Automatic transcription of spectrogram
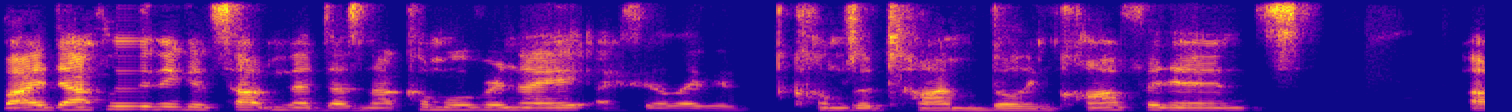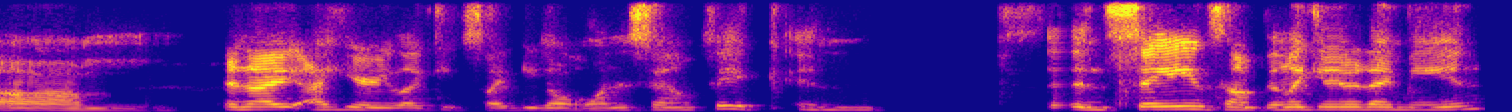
But I definitely think it's something that does not come overnight. I feel like it comes with time building confidence. Um, and I, I hear you like it's like you don't want to sound fake and and saying something like you know what I mean.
